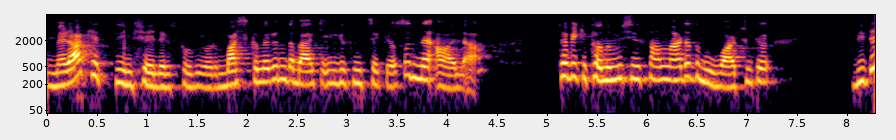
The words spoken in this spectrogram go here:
merak ettiğim şeyleri soruyorum. Başkalarının da belki ilgisini çekiyorsa ne ala. Tabii ki tanınmış insanlarda da bu var. Çünkü bir de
